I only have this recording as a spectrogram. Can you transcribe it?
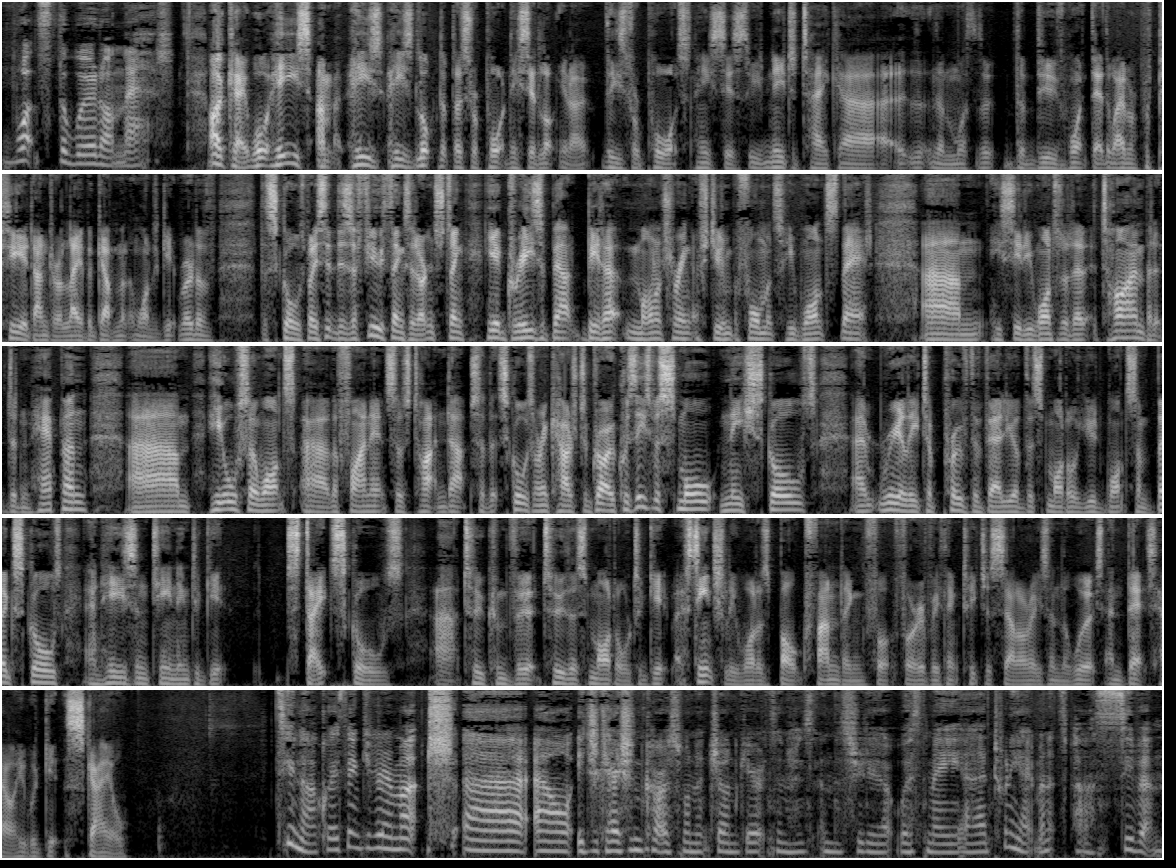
What's the word on that? Okay, well, he's um, he's he's looked at this report and he said, look, you know, these reports, and he says you need to take uh, them with the, the viewpoint that they were prepared under a Labor government that wanted to get rid of the schools. But he said there's a few things that are interesting. He agrees about better monitoring of student performance. He wants that. Um, he said he wanted it at the time, but it didn't happen. Um, he also wants uh, the finances tightened up so that schools are encouraged to grow because these were small niche schools, and really to prove the value of this model, you'd want some big schools, and he's intending to get state schools uh, to convert to this model to get essentially what is bulk funding for, for everything, teachers' salaries and the works, and that's how he would get the scale. Tēnā koe, thank you very much. Uh, our education correspondent, John Gerritsen, who's in the studio with me, uh, 28 minutes past seven.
